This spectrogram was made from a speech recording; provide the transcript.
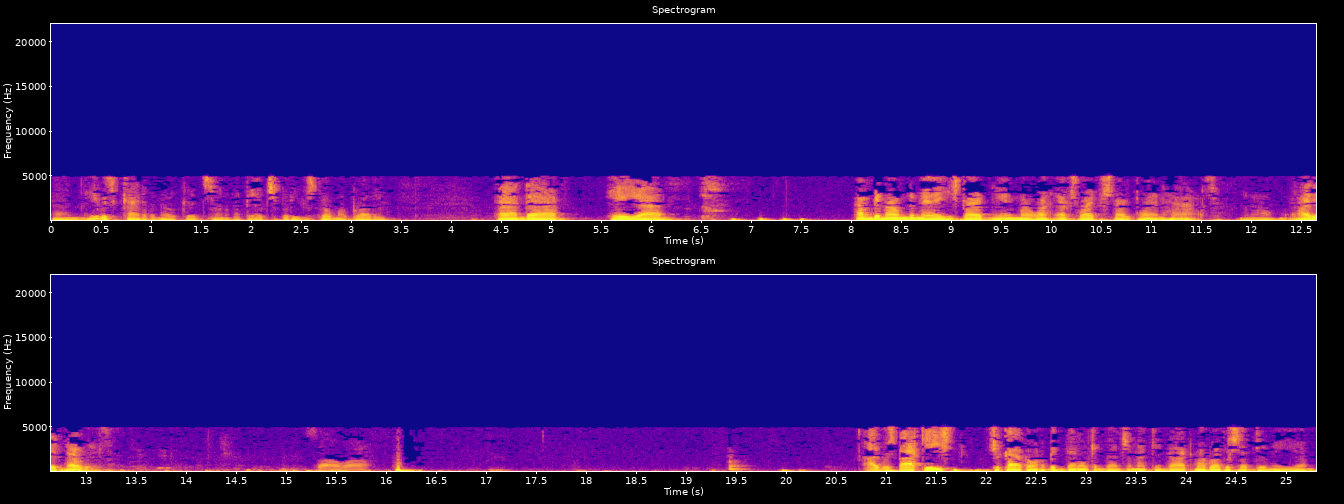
And he was kind of a no good son of a bitch, but he was still my brother. And uh, he. Uh, unbeknown to me, he started, he and my ex-wife started playing house, you know, and I didn't know this. So, uh, I was back east, Chicago, on a big dental convention. I came back. My brother said to me, um,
